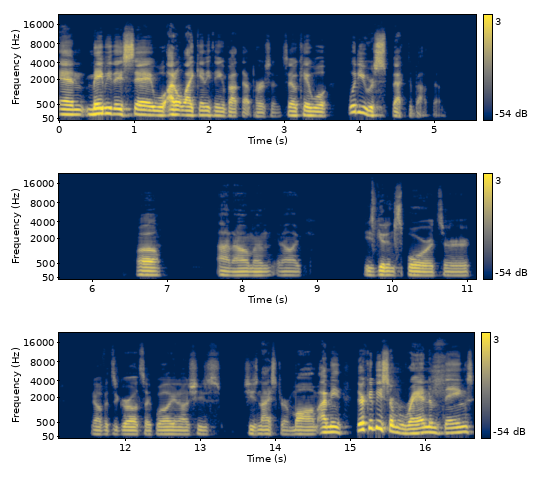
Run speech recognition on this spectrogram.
and maybe they say, Well, I don't like anything about that person, say, Okay, well, what do you respect about them? Well, I don't know, man. You know, like he's good in sports, or you know, if it's a girl, it's like, well, you know, she's she's nice to her mom. I mean, there could be some random things,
